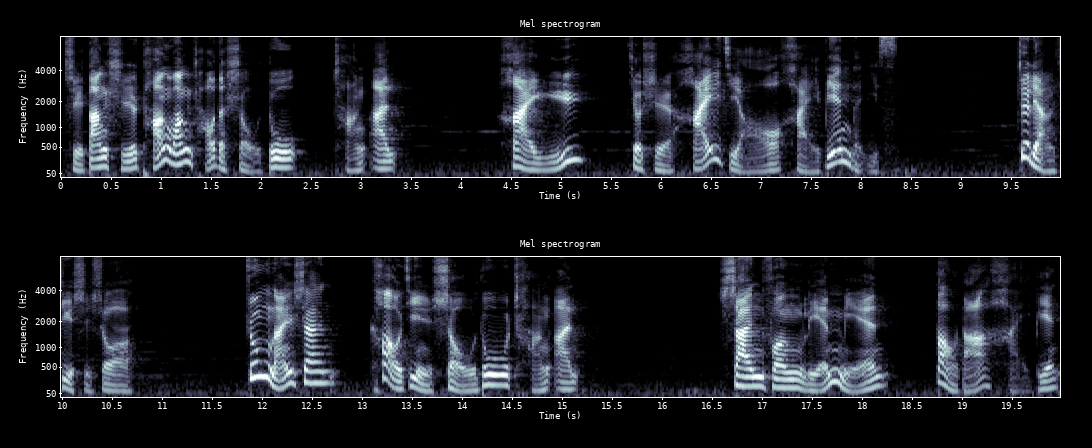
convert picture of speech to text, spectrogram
指当时唐王朝的首都长安，海隅就是海角、海边的意思。这两句是说。终南山靠近首都长安，山峰连绵，到达海边。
